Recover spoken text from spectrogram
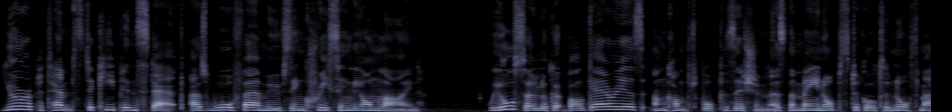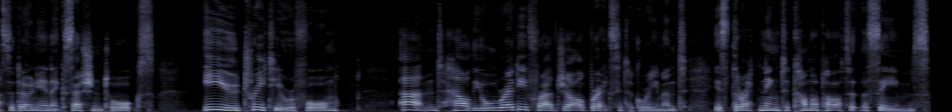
Europe attempts to keep in step as warfare moves increasingly online. We also look at Bulgaria's uncomfortable position as the main obstacle to North Macedonian accession talks, EU treaty reform, and how the already fragile Brexit agreement is threatening to come apart at the seams.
